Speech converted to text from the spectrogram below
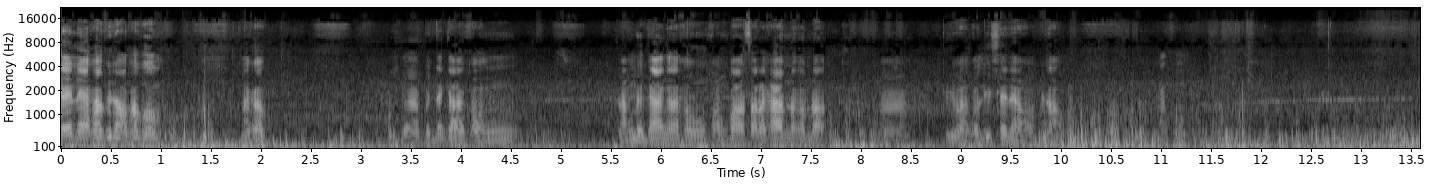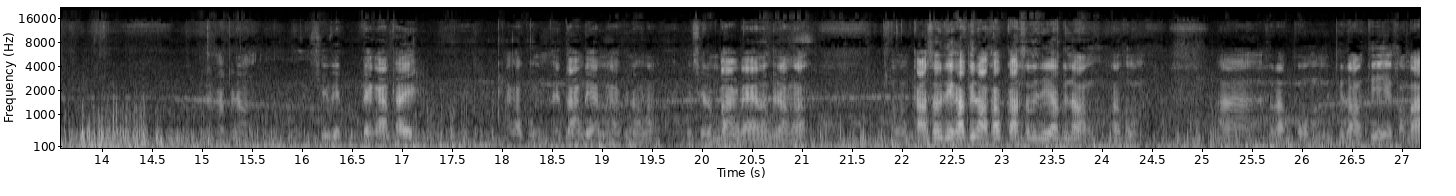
เป็นยังแน่ครับพี่น้องครับผมนะครับก็บรรยากาศของหลังเลิกงานกันะของบอสารคามนะครับเนาะพี่วางกับลิซแนลพี่น้องนะครับผมนี่นะครับพี่น้องชีวิตแรงงานไทยนะครับผมในต่างแดนนะครับพี่น้องเนาะเป็นเสียลำบากแน่นะพี่น้องเนาะกาสวัสดีครับพี่น้องครับกาสวัสดีครับพี่น้องครับผมสำหรับผมพี่น้องที่เข้ามา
